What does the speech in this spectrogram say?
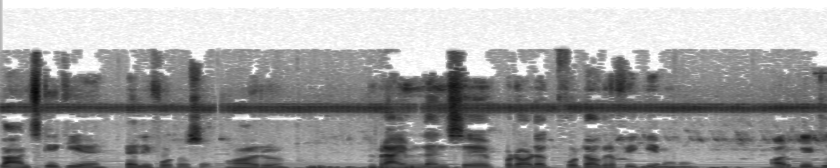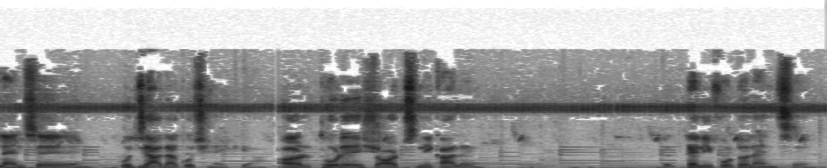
प्लांट्स के किए टेलीफोटो से और प्राइम लेंस से प्रोडक्ट फोटोग्राफी की मैंने और किट लेंस से कुछ ज़्यादा कुछ नहीं किया और थोड़े शॉट्स निकाले। टेलीफोटो लेंस से।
